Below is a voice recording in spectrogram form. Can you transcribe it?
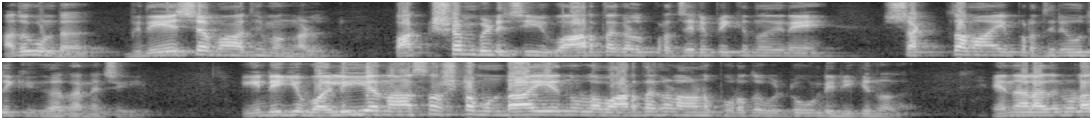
അതുകൊണ്ട് വിദേശ മാധ്യമങ്ങൾ പക്ഷം പിടിച്ച് ഈ വാർത്തകൾ പ്രചരിപ്പിക്കുന്നതിനെ ശക്തമായി പ്രതിരോധിക്കുക തന്നെ ചെയ്യും. ഇന്ത്യയ്ക്ക് വലിയ നാശനഷ്ടമുണ്ടായി എന്നുള്ള വാർത്തകളാണ് പുറത്തു വിട്ടുകൊണ്ടിരിക്കുന്നത് എന്നാൽ അതിനുള്ള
